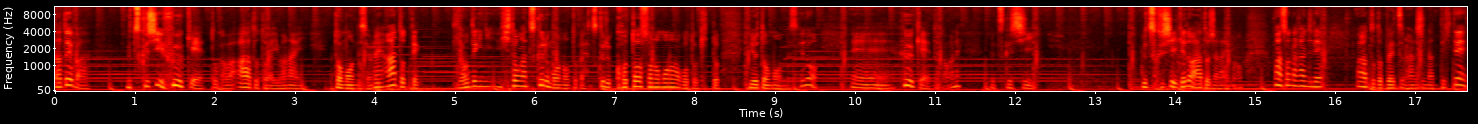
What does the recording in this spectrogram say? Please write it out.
と。例えば、美しい風景とかはアートとは言わないと思うんですよね。アートって基本的に人が作るものとか作ることそのもののことをきっと言うと思うんですけど、えー、風景とかはね、美しい、美しいけどアートじゃないもの。まあそんな感じでアートと別の話になってきて、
